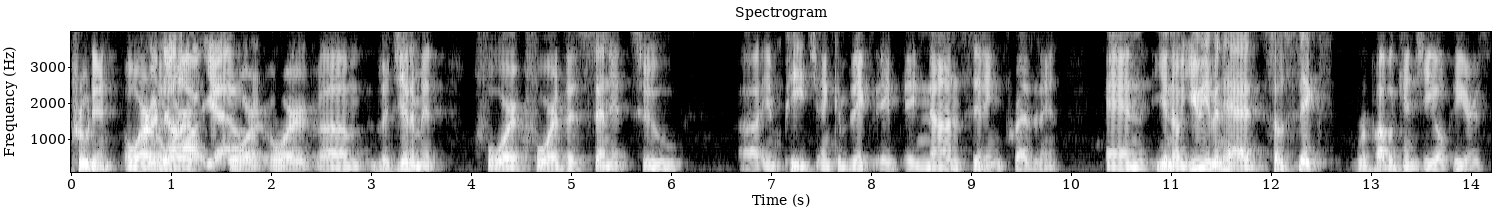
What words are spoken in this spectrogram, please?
prudent or or, uh, yeah. or or um, legitimate for for the Senate to uh, impeach and convict a, a non-sitting president. And you know, you even had so six Republican GOPers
